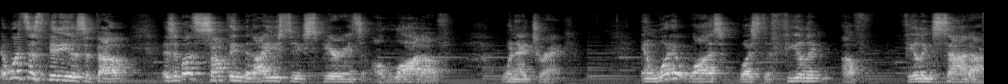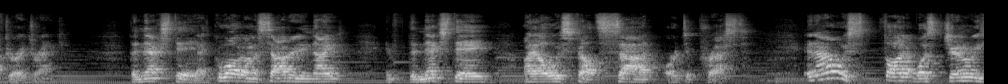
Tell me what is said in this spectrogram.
And what this video is about is about something that I used to experience a lot of when I drank. And what it was, was the feeling of feeling sad after I drank. The next day, I'd go out on a Saturday night, and the next day, I always felt sad or depressed. And I always thought it was generally,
